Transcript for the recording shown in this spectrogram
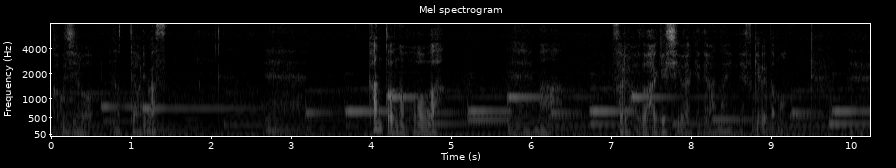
ご無事を祈っております、えー、関東の方は、えまあそれほど激しいわけではないんですけれども、え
